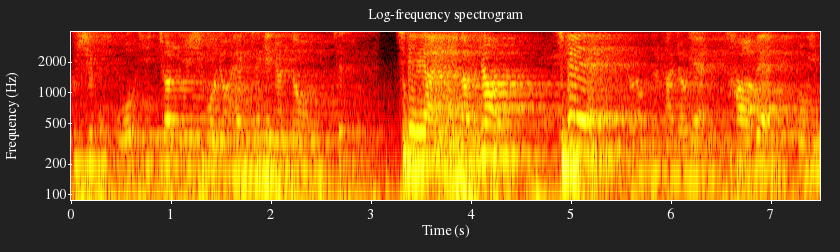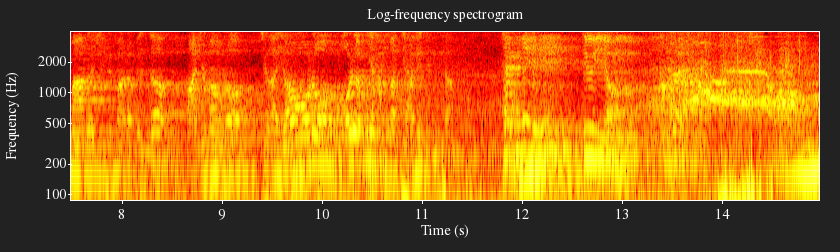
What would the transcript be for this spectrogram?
95, 2025년 핵세계년도 새해 아닙니까? 그죠? 새해 여러분들 가정에 사업에 복이 많으시길 바라면서 마지막으로 제가 영어로 어렵게 한마디 하겠습니다. 해피 뉴 이어! 감사합니다.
